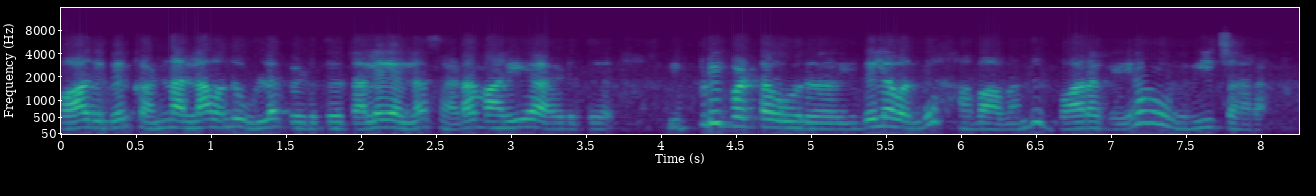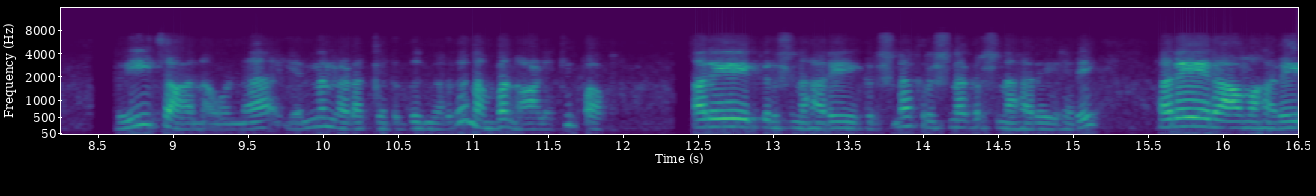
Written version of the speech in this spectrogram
பாதி பேர் கண்ணெல்லாம் வந்து உள்ள போயிடுத்து தலையெல்லாம் சட மாதிரியே ஆயிடுத்து இப்படிப்பட்ட ஒரு இதுல வந்து அவ வந்து துவாரகைய ரீச் ஆறா. ரீச் ஆன உடனே என்ன நடக்குதுங்கிறத நம்ம நாளைக்கு பார்ப்போம். ஹரே கிருஷ்ண ஹரே கிருஷ்ண கிருஷ்ண கிருஷ்ண ஹரே ஹரே. ஹரே ராம ஹரே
